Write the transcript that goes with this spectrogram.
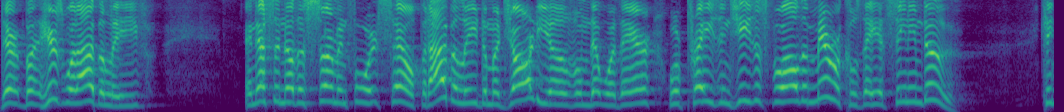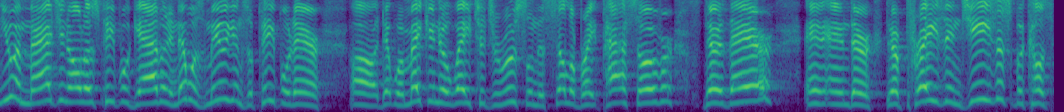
But here's what I believe, and that's another sermon for itself. But I believe the majority of them that were there were praising Jesus for all the miracles they had seen him do. Can you imagine all those people gathered? And there was millions of people there uh, that were making their way to Jerusalem to celebrate Passover. They're there and, and they're, they're praising Jesus because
